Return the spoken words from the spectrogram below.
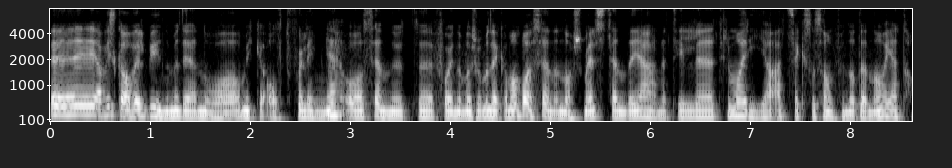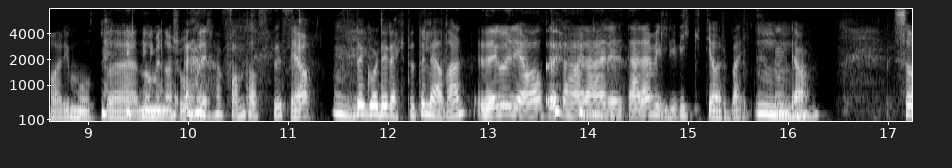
Eh, ja, Vi skal vel begynne med det nå om ikke altfor lenge, og sende ut for nominasjon. Men det kan man bare sende når som helst. Send det gjerne til, eh, til maria at sexogsamfunn.no. Jeg tar imot eh, nominasjoner. Fantastisk. Ja, Det går direkte til lederen. det går, ja dette her er, dette her er veldig viktig arbeid. Ja. Så,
